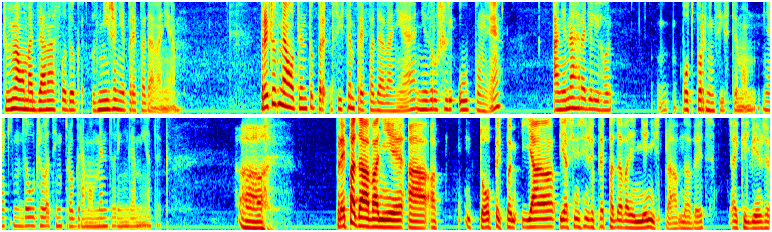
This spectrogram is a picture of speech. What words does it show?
čo by malo mať za následok zníženie prepadávania. Prečo sme ale tento pre- systém prepadávania nezrušili úplne a nenahradili ho podporným systémom, nejakým doučovacím programom, mentoringami a tak? Uh, prepadávanie a, a to opäť poviem, ja, ja si myslím, že prepadávanie není správna vec, aj keď viem, že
